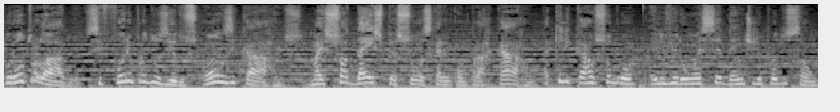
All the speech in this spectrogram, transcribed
Por outro lado, se forem produzidos 11 carros, mas só 10 pessoas querem comprar carro, aquele carro sobrou, ele virou um excedente de produção.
